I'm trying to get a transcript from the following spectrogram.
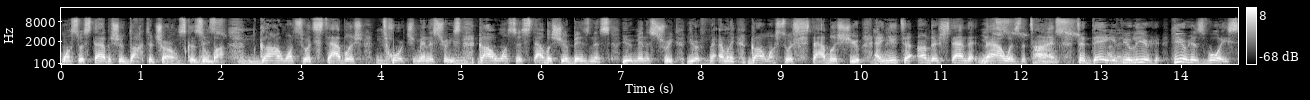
wants to establish you, Dr. Charles mm, Kazumba. Mm-hmm. God wants to establish mm. Torch Ministries. Mm-hmm. God wants to establish your business, your ministry, your family. God wants to establish you and you to understand that now is the time. Yes. Today, if you hear, hear his voice,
